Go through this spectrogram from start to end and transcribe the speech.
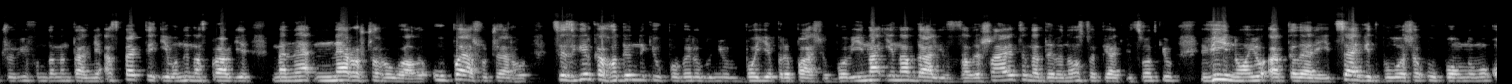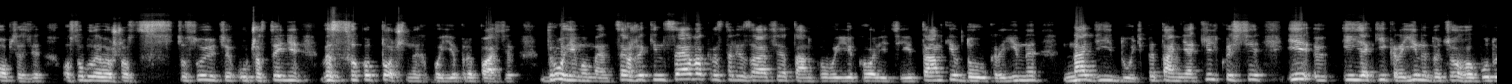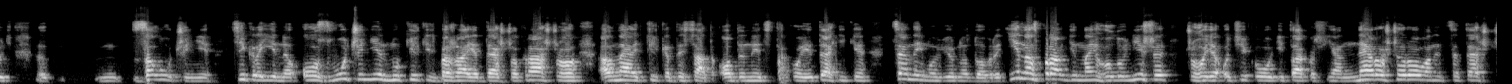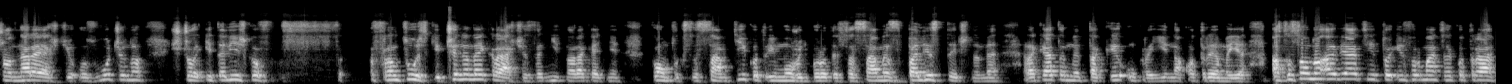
ключові фундаментальні аспекти, і вони насправді мене не розчарували. У першу чергу це звірка годинників по виробленню боєприпасів, бо війна і надалі залишається на 95% війною артилерії. Це відбулося у повному обсязі, особливо що стосується у частині високоточних боєприпасів. Другий момент це вже кінцева кристалізація танкової коаліції. Танків до України надійдуть питання кількості і, і які країни до цього будуть. Е, м, Залучені ці країни озвучені. Ну кількість бажає дещо кращого, але навіть кількадесят одиниць такої техніки це неймовірно добре. І насправді найголовніше, чого я очікував, і також я не розчарований, це те, що нарешті озвучено, що італійсько французькі чи не найкращі зенітно-ракетні комплекси, сам ті, котрі можуть боротися саме з балістичними ракетами, таки Україна отримає. А стосовно авіації, то інформація, котра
